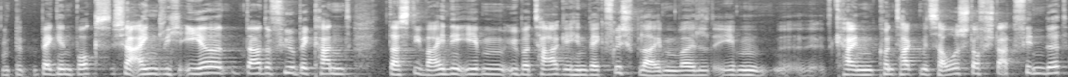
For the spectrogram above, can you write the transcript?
B- Back-in-Box ist ja eigentlich eher da dafür bekannt, dass die Weine eben über Tage hinweg frisch bleiben, weil eben äh, kein Kontakt mit Sauerstoff stattfindet.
